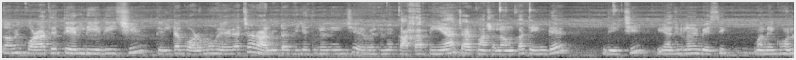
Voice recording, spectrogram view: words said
তো আমি কড়াতে তেল দিয়ে দিয়েছি। তেলটা গরমও হয়ে গেছে আর আলুটা ভেজে তুলে নিয়েছি। এবার এখানে কাঁচা পেঁয়াজ আর কাঁচা লঙ্কা তিনটে দিয়েছি। পেঁয়াজগুলো আমি বেশি মানে ঘন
